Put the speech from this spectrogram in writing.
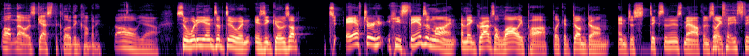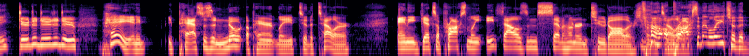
Well, no, it's guess the clothing company. Oh yeah. So what he ends up doing is he goes up to, after he stands in line and then grabs a lollipop like a dum dum and just sticks it in his mouth and it's They're like tasty. do do do do do. Hey, and he he passes a note apparently to the teller. And he gets approximately eight thousand seven hundred two dollars from the teller. Approximately to the.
